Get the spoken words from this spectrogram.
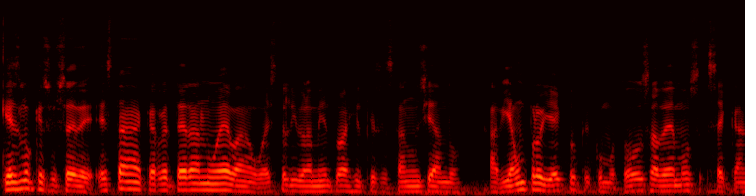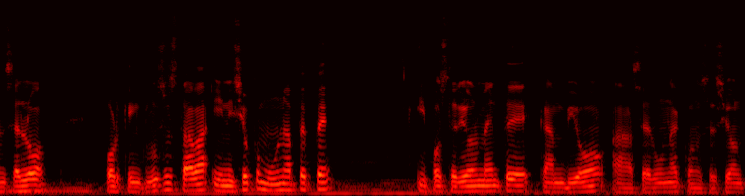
¿Qué es lo que sucede? Esta carretera nueva o este libramiento ágil que se está anunciando, había un proyecto que como todos sabemos se canceló porque incluso estaba, inició como una APP y posteriormente cambió a hacer una concesión.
